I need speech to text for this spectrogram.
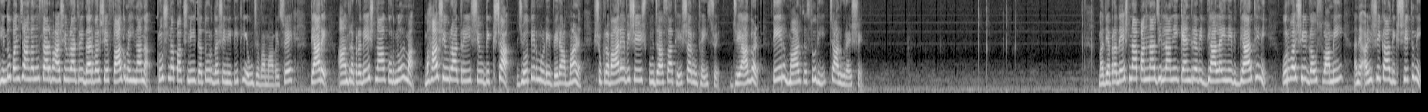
હિન્દુ પંચાંગ અનુસાર મહાશિવરાત્રિ દર વર્ષે ફાગ મહિનાના કૃષ્ણ પક્ષની ચતુર્દશીની તિથિએ ઉજવવામાં આવે છે. ત્યારે આંધ્રપ્રદેશના કુર્નુલમાં મહાશિવરાત્રિ, શિવ દીક્ષા, જ્યોતિર્મુડી વિરામણ શુક્રવારે વિશેષ પૂજા સાથે શરૂ થઈ છે, જે આગળ તેર માર્ચ સુધી ચાલુ રહેશે. મધ્યપ્રદેશના પન્ના જિલ્લાની કેન્દ્રીય વિદ્યાલયની વિદ્યાર્થીની ઉર્વશી ગૌસ્વામી અને અંશિકા દીક્ષિતની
